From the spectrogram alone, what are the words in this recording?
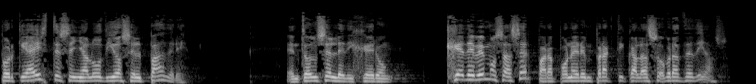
porque a éste señaló Dios el Padre. Entonces le dijeron, ¿qué debemos hacer para poner en práctica las obras de Dios?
